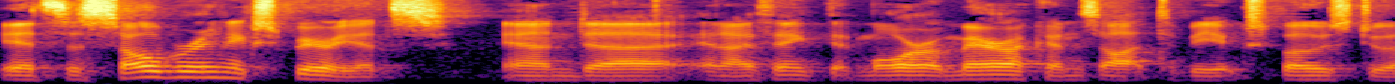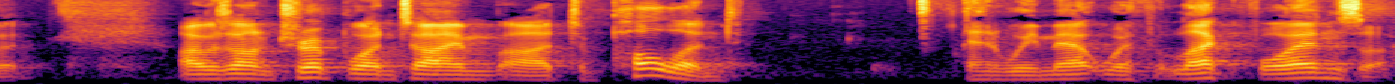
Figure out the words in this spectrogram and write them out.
It's a sobering experience, and, uh, and I think that more Americans ought to be exposed to it. I was on a trip one time uh, to Poland, and we met with Lech Walesa,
